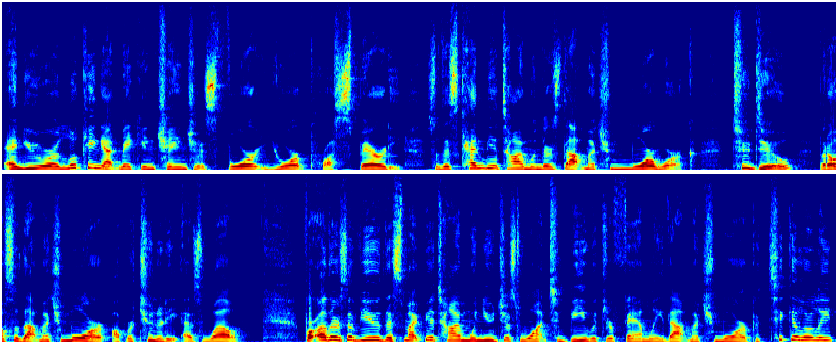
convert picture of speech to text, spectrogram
And you are looking at making changes for your prosperity. So, this can be a time when there's that much more work to do, but also that much more opportunity as well. For others of you, this might be a time when you just want to be with your family that much more, particularly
